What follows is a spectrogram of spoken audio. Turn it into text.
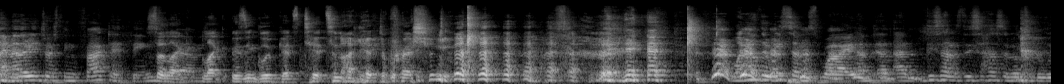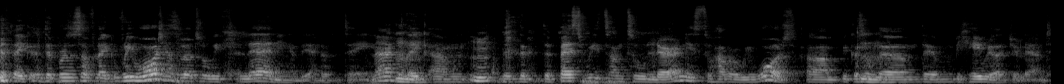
another interesting fact, I think. So like um, like Oozing Gloop gets tits and I get depression. one of the reasons why and, and, and this has this has a lot to do with like the process of like reward has a lot to do with learning at the end of the day nah? 'Cause, Mm. like um the, the, the best reason to learn is to have a reward um, because of Mm. the, the behavior that you learned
